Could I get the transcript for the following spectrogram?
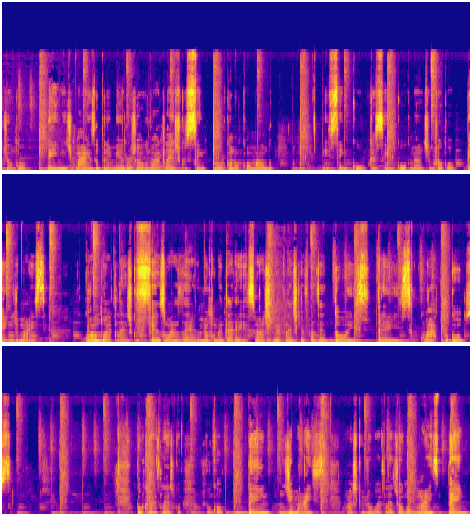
jogou bem demais. O primeiro jogo do Atlético sem Turco no comando e sem Cuca. Sem Cuca, meu time jogou bem demais. Quando o Atlético fez 1 a 0 meu comentário é esse. Eu acho que o Atlético ia fazer 2, 3, 4 gols porque o Atlético jogou bem demais. Eu acho que o jogo Atlético jogou mais bem,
